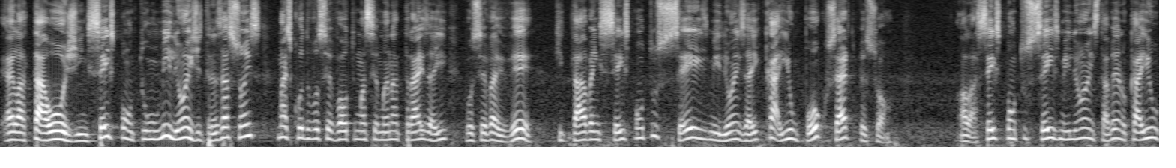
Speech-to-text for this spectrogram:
ela está hoje em 6,1 milhões de transações, mas quando você volta uma semana atrás, aí você vai ver que estava em 6,6 milhões, aí caiu um pouco, certo, pessoal? Olha lá, 6,6 milhões, tá vendo? Caiu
